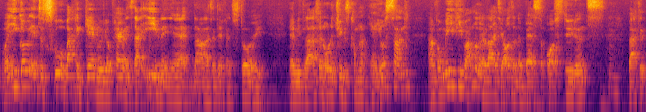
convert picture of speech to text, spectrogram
When you go into school back again with your parents that evening, yeah, nah, it's a different story. Yeah, I mean, like, that's when all the truth is coming up. Yeah, your son. And for me, people, I'm not gonna lie to you, I wasn't the best of students back at.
